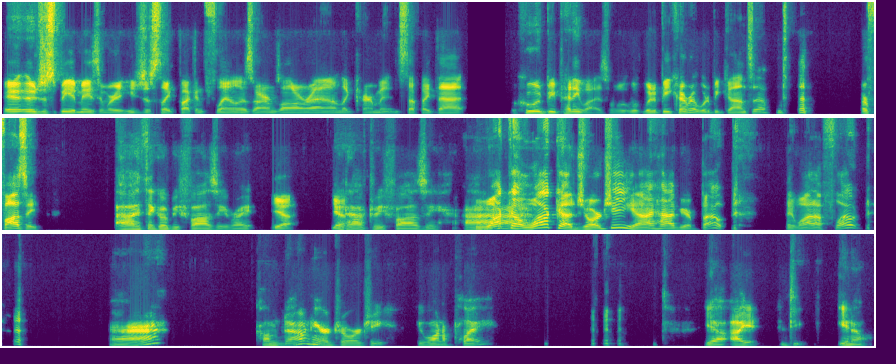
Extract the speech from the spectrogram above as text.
it, would just be amazing where he's just like fucking flailing his arms all around like Kermit and stuff like that. Who would be Pennywise? W- would it be Kermit? Would it be Gonzo or Fozzie? I think it would be Fozzie, right? Yeah, yeah. It'd have to be Fozzie. Ah. Waka waka, Georgie. I have your boat. they want to float? ah, come down here, Georgie. You want to play? yeah, I, you know,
